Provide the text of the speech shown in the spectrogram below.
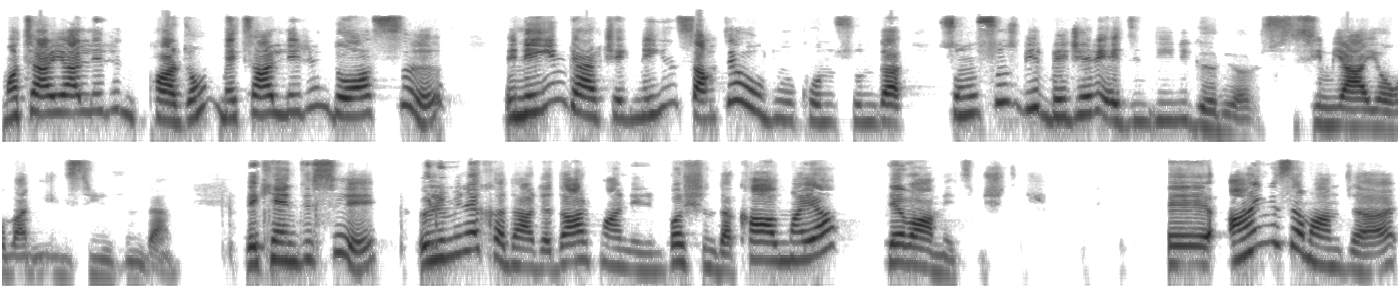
materyallerin, pardon, metallerin doğası ve neyin gerçek, neyin sahte olduğu konusunda sonsuz bir beceri edindiğini görüyoruz simyaya olan ilgisi yüzünden. Ve kendisi ölümüne kadar da darphanenin başında kalmaya devam etmiştir. Ee, aynı zamanda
